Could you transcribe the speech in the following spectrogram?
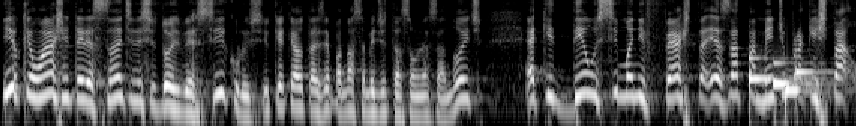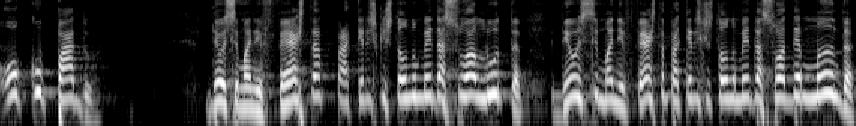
E o que eu acho interessante nesses dois versículos, e o que eu quero trazer para a nossa meditação nessa noite, é que Deus se manifesta exatamente para quem está ocupado. Deus se manifesta para aqueles que estão no meio da sua luta. Deus se manifesta para aqueles que estão no meio da sua demanda.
